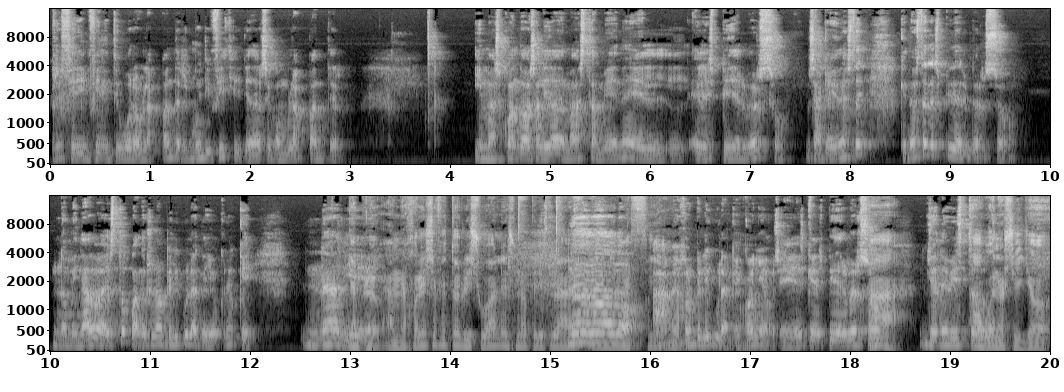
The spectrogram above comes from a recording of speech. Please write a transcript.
prefiere Infinity War a Black Panther. Es muy difícil quedarse con Black Panther. Y más cuando ha salido además también el, el Spider-Verso. O sea, que no esté, que no esté el Spider-Verso nominado a esto cuando es una película que yo creo que nadie. pero a mejores efectos visuales, una película. No, no, no, A mejor película, ¿qué coño? Si es que Spider-Verse ah. yo no he visto. Ah, bueno, sí, yo,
